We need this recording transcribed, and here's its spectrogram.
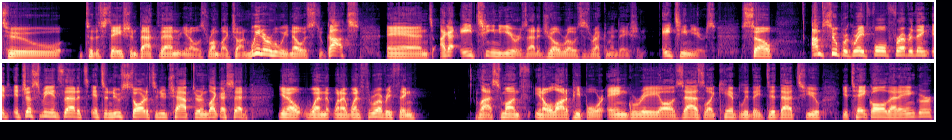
to to the station back then, you know, was run by Jon Weiner, who we know is Stugotz. And I got 18 years out of Joe Rose's recommendation. 18 years. So I'm super grateful for everything. It, it just means that it's it's a new start, it's a new chapter. And like I said, you know, when when I went through everything last month, you know, a lot of people were angry. Oh, Zaz, I can't believe they did that to you. You take all that anger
